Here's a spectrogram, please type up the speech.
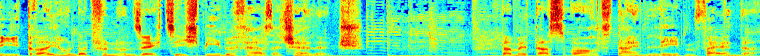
Die 365 Bibelverse Challenge. Damit das Wort dein Leben verändert.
